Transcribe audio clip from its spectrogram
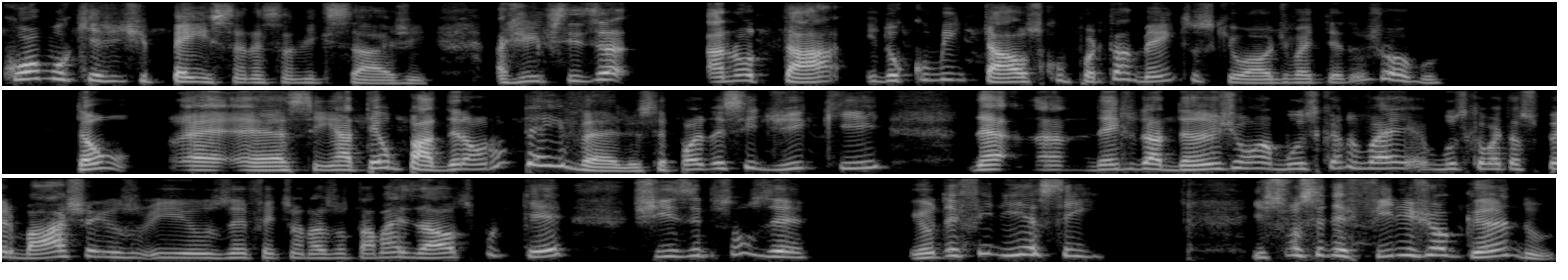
como que a gente pensa nessa mixagem? A gente precisa anotar e documentar os comportamentos que o áudio vai ter no jogo. Então, é, é assim, até um padrão não tem, velho. Você pode decidir que né, dentro da dungeon a música não vai, a música vai estar super baixa e os, e os efeitos sonoros vão estar mais altos porque XYZ. Eu defini assim. Isso você define jogando.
